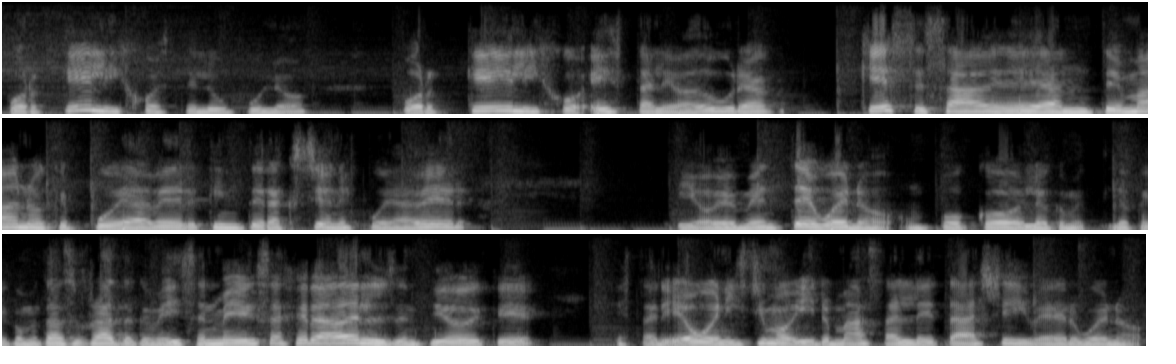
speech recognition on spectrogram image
¿por qué elijo este lúpulo? ¿Por qué elijo esta levadura? ¿Qué se sabe de antemano que puede haber? ¿Qué interacciones puede haber? Y obviamente, bueno, un poco lo que, lo que comentaba hace un rato, que me dicen medio exagerada en el sentido de que estaría buenísimo ir más al detalle y ver, bueno,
